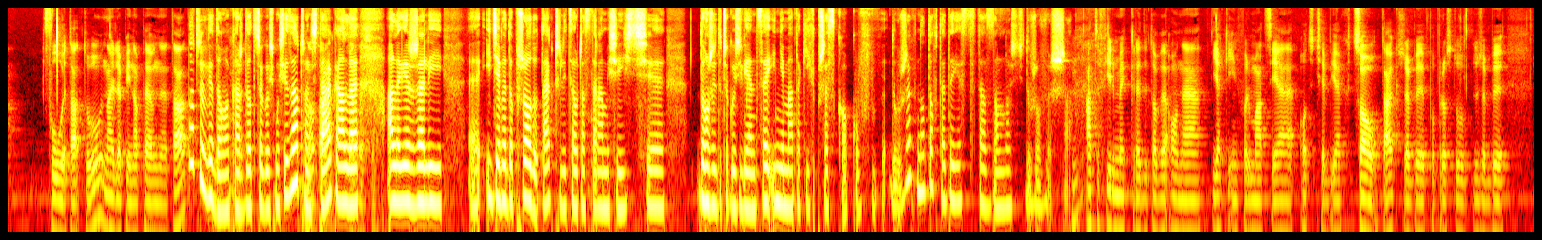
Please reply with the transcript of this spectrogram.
pół etatu, najlepiej na pełny etat. Znaczy wiadomo, każdy od czegoś musi zacząć, No tak? Ale, zgadza się. ale jeżeli e, idziemy do przodu, tak? Czyli cały czas staramy się iść, e, dążyć do czegoś więcej i nie ma takich przeskoków dużych, no to wtedy jest ta zdolność dużo wyższa. Mhm. A te firmy kredytowe, one jakie informacje od ciebie chcą, tak, żeby po prostu, żeby,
